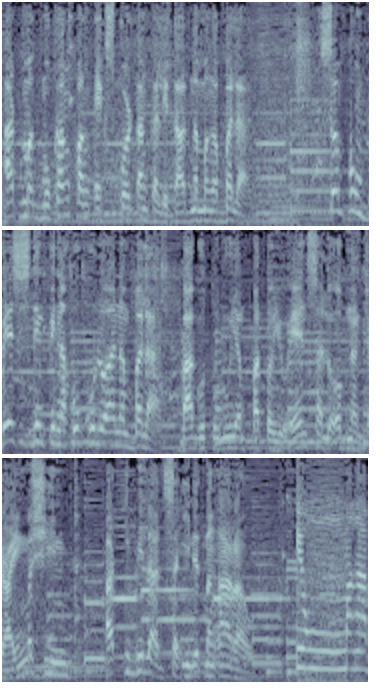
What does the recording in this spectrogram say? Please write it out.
at magmukhang pang-export ang kalidad ng mga balat. Sampung beses din pinakukuluan ng balat bago tuluyang patuyuin sa loob ng drying machine at ibilad sa init ng araw. Yung mga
